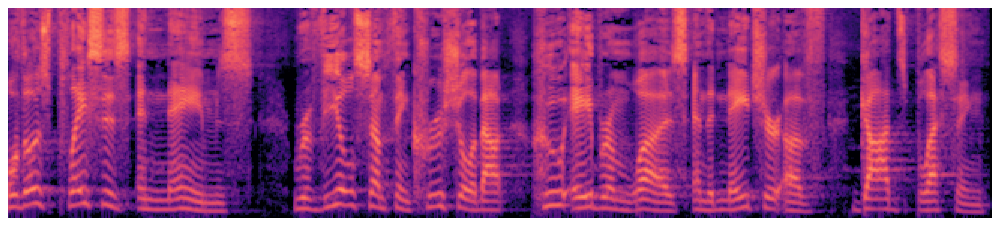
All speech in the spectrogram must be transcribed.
Well, those places and names reveal something crucial about who Abram was and the nature of God's blessing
